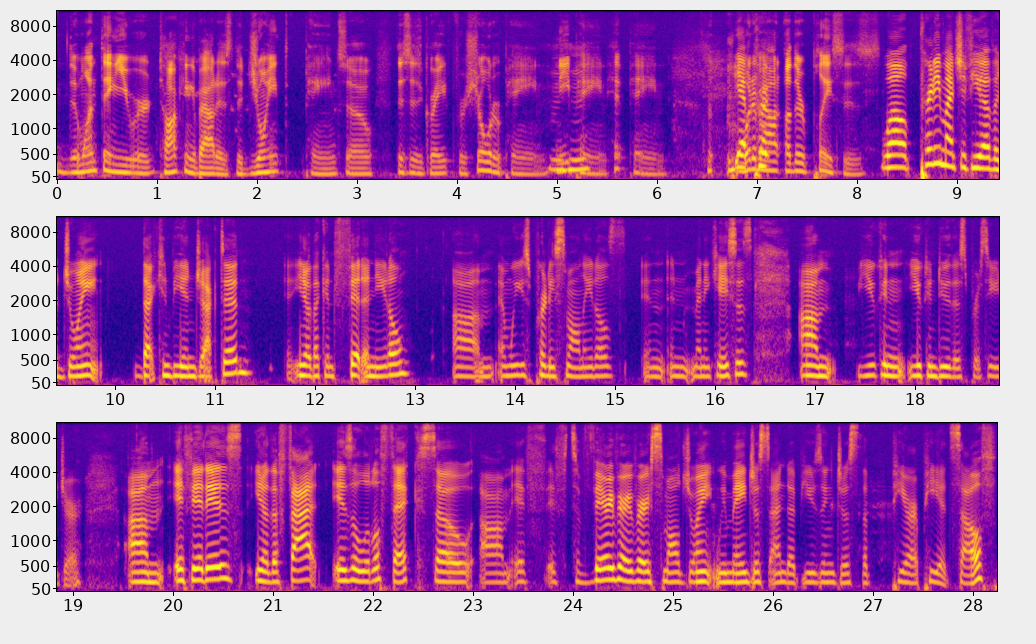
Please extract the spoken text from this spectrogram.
the one thing you were talking about is the joint pain. So this is great for shoulder pain mm-hmm. knee pain hip pain. Yeah, what about other places? Well pretty much if you have a joint that can be injected you know that can fit a needle um, and we use pretty small needles in, in many cases um, you can you can do this procedure um, if it is, you know, the fat is a little thick, so um, if, if it's a very, very, very small joint, we may just end up using just the PRP itself.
